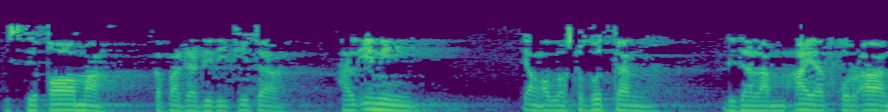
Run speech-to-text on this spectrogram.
istiqamah kepada diri kita. Hal ini yang Allah sebutkan di dalam ayat Quran,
